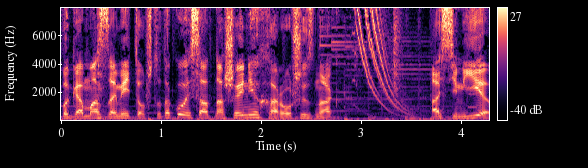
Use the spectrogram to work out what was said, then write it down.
Богомаз заметил, что такое соотношение хороший знак. О семье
